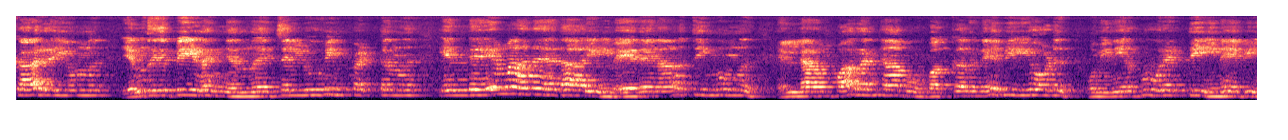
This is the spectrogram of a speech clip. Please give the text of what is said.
കരയുന്നു. എന്ത് പിണഞ്ഞെന്ന് ചെല്ലുവിൻ പെട്ടെന്ന്. എന്റെ മനതായി വേദന തിങ്ങുന്നു. എല്ലാം പറഞ്ഞ ബക്കർ നബിയോട് ഉമിനീർ പൂരട്ടി നബി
